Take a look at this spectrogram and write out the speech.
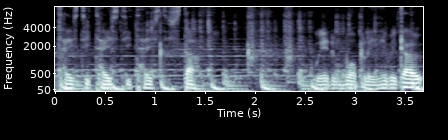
tasty, tasty, tasty stuff. Weird and wobbly. Here we go.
